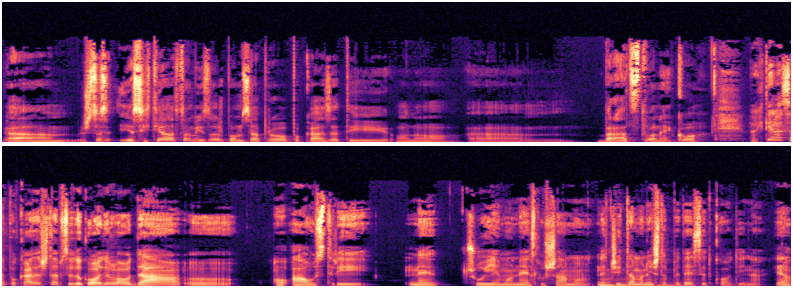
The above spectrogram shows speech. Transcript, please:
Um, što, se- jesi htjela s tom izložbom zapravo pokazati ono um, bratstvo neko? Pa htjela sam pokazati šta bi se dogodilo da uh, o Austriji ne čujemo, ne slušamo, ne čitamo ništa 50 godina. Jel?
